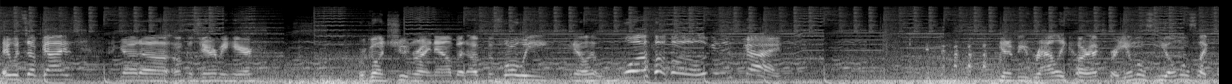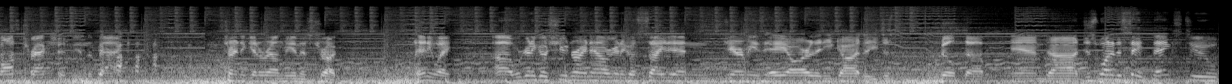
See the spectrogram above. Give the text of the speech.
Hey, what's up, guys? I got uh, Uncle Jeremy here. We're going shooting right now, but uh, before we, you know, whoa! Look at this guy. He's gonna be rally car expert. He almost, he almost like lost traction in the back, trying to get around me in this truck. Anyway, uh, we're gonna go shooting right now. We're gonna go sight in Jeremy's AR that he got that he just built up, and uh, just wanted to say thanks to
